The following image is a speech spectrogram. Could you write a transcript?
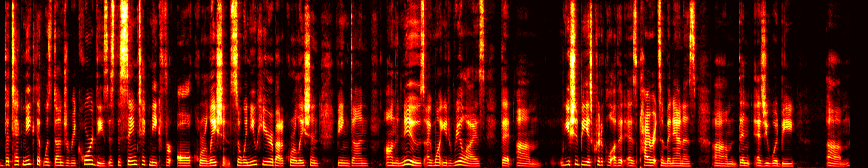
the technique that was done to record these is the same technique for all correlations. So when you hear about a correlation being done on the news, I want you to realize that um, you should be as critical of it as pirates and bananas um, than as you would be um,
